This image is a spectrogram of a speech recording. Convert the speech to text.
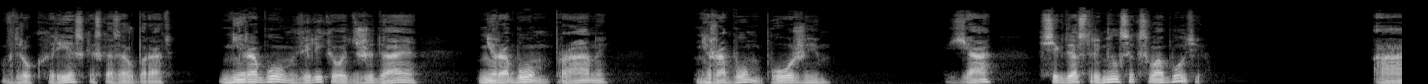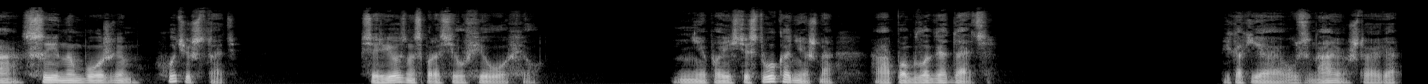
Вдруг резко сказал брат. Не рабом великого джедая, не рабом праны, не рабом Божиим. Я всегда стремился к свободе. А сыном Божиим хочешь стать? Серьезно спросил Феофил. Не по естеству, конечно, а по благодати. И как я узнаю, что я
